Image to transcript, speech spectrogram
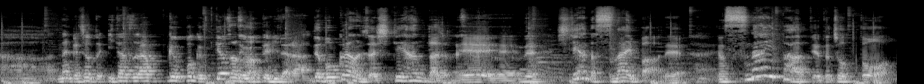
ああ、なんかちょっといたずらっぽくピョって打ってみたら。で、僕らの時代シティハンターじゃないですか。ええで、シティハンタースナイパーで、はいでもスナイパーって言うとちょっと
